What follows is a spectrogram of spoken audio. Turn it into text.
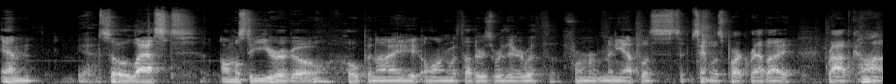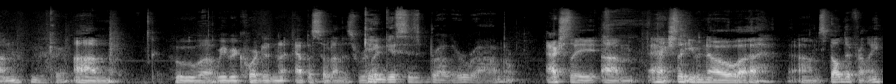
and yeah. so last almost a year ago, Hope and I, along with others, were there with former Minneapolis St. Louis Park Rabbi Rob Kahn, Okay. um, who uh, we recorded an episode on this. Really, Genghis's brother Rob. actually, um, actually, you know, uh, um, spelled differently.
